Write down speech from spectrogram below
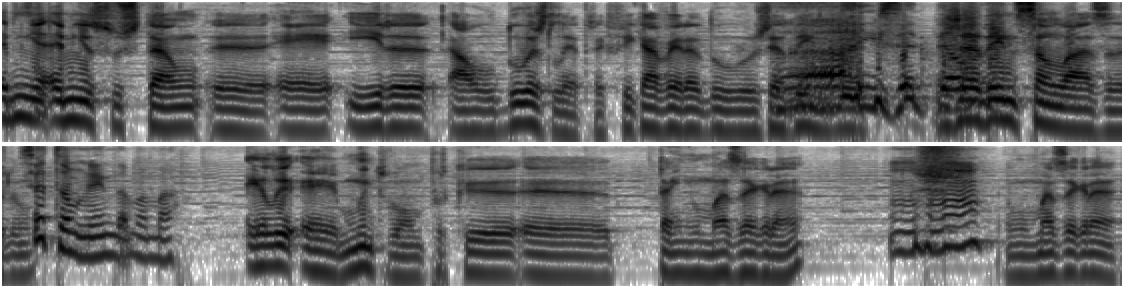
a minha, a minha sugestão eh, é ir eh, ao Duas de Letras, que fica à beira do Jardim, Ah, de, é tão... Jardim de São Lázaro. Isso é tão menino da mamã. Ele é muito bom porque eh, tem um mazagrã. Um mazagrã.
